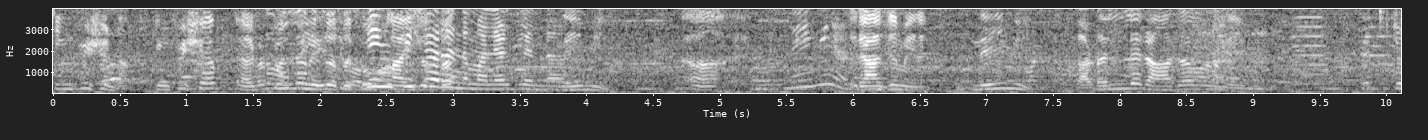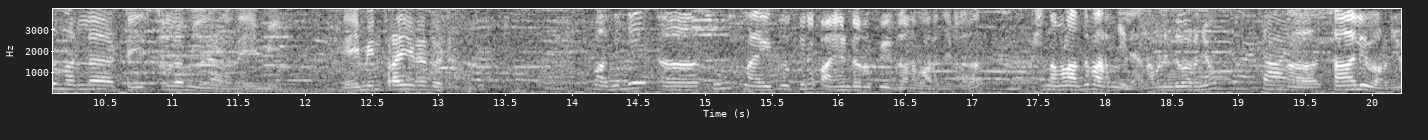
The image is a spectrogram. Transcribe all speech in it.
കിങ് ഫിഷ് ഉണ്ട്. King fish two pieces two എന്താ മലയാളത്തിൽ എന്താ? നെയ്മീൻ. രാജമീൻ. നെയ്മീൻ. കടലിലെ രാജാവാണ് നെയ്മീൻ. ഏറ്റവും നല്ല ടേസ്റ്റുള്ള മീനാണ് നെയ്മീൻ. നെയ്മീൻ ഫ്രൈ ഒക്കെ കേട്ടിട്ടുണ്ട്? അപ്പോൾ അതിന്റെ ടു സ്ലൈസസിന് ഫൈവ് ഹൺഡ്രഡ് റുപ്പീസ് ആണ് പറഞ്ഞിട്ടുള്ളത്. പക്ഷെ നമ്മൾ അത് പറഞ്ഞില്ല. നമ്മൾ എന്ത് പറഞ്ഞു താലി. പറഞ്ഞു.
